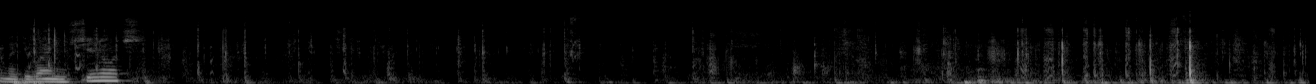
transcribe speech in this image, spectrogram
Надіваємо щільнювач.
